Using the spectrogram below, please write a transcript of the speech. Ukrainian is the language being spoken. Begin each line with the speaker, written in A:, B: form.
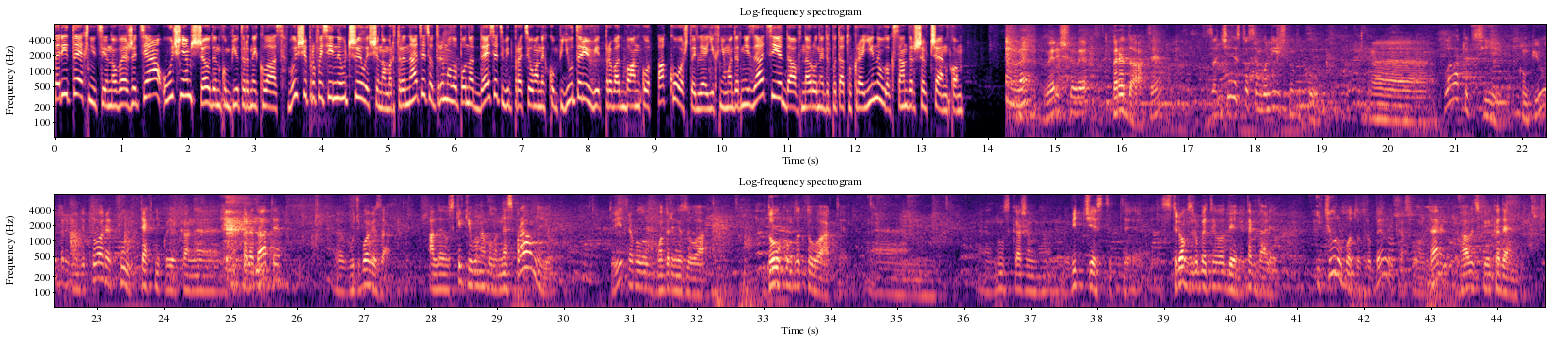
A: Старій техніці нове життя учням ще один комп'ютерний клас. Вище професійне училище номер 13 отримало понад 10 відпрацьованих комп'ютерів від Приватбанку. А кошти для їхньої модернізації дав народний депутат України Олександр Шевченко.
B: Ми вирішили передати за чисто символічну таку е, плату ці комп'ютери, монітори, ту техніку, яка не передати е, в учбові заклади. Але оскільки вона була несправною, то її треба було модернізувати, доукомплектувати, е, е, ну, скажімо, відчистити, з трьох зробити один і так далі. І цю роботу зробили якраз волонтери Галицької академії.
